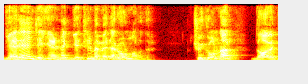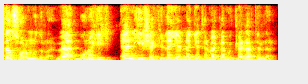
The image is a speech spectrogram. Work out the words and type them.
gereğince yerine getirmemeleri olmalıdır. Çünkü onlar davetten sorumludurlar ve bunu hiç en iyi şekilde yerine getirmekle mükelleftirler.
